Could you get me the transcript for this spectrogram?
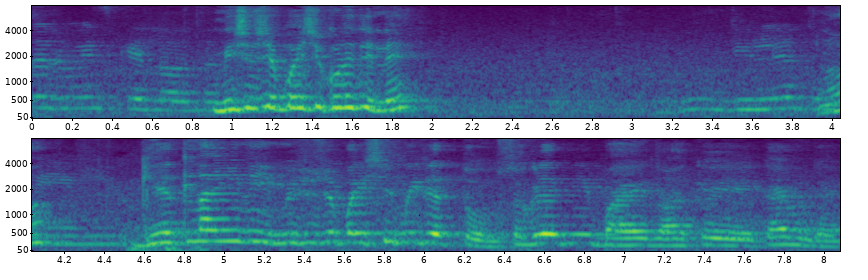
तर मीच केलं होतं. मिशोचे पैसे कोणी दिले? दिले? तुम्ही घेतलाही नाही. मिशोचे पैसे मी देतो. सगळे मी बाहेर काय काय म्हणताय?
